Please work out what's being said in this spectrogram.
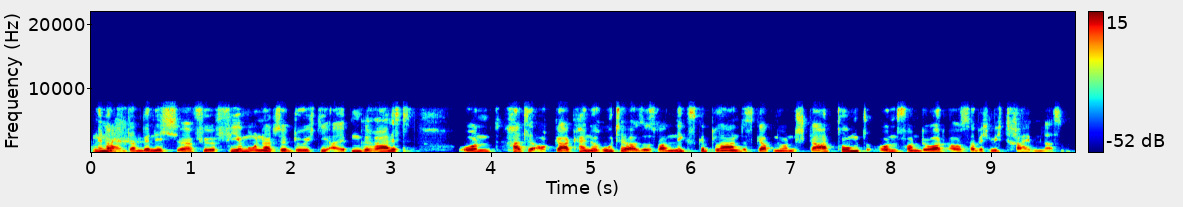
Genau, und dann bin ich äh, für vier Monate durch die Alpen gereist und hatte auch gar keine Route. Also es war nichts geplant, es gab nur einen Startpunkt und von dort aus habe ich mich treiben lassen.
